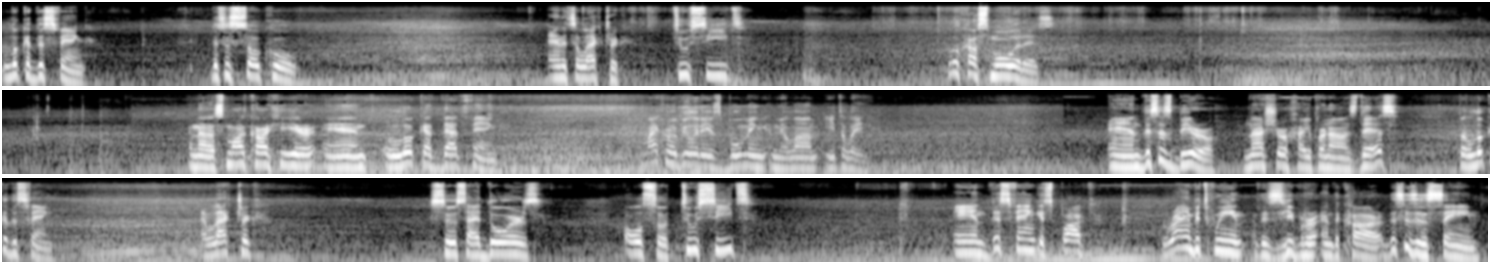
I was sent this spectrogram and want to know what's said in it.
look at this thing. This is so cool. And it's electric. Two seats. Look how small it is. Another smart car here and look at that thing. Micromobility is booming in Milan Italy. And this is Biro. Not sure how you pronounce this but look at this thing. Electric suicide doors also two seats. And this thing is parked right between the zebra and the car. This is insane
